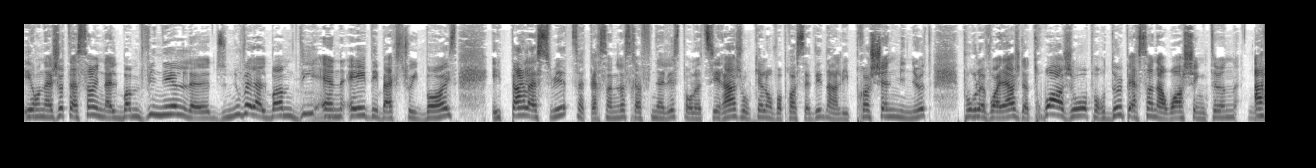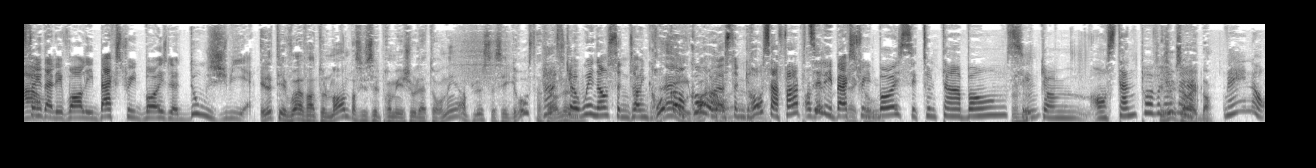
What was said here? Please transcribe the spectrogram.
Et on ajoute à ça un album vinyle euh, du nouvel album DNA des Backstreet Boys. Et par la suite, cette personne-là sera finaliste pour le tirage auquel on va procéder dans les prochaines minutes pour le voyage de trois jours pour deux personnes à Washington afin d'aller voir les Backstreet Boys le 12 juillet. Et là, t'es vois avant tout le monde parce que c'est le premier show de la tournée. En plus, c'est gros, cette Parce affaire-là. que oui, non, c'est un gros Hey, concours, wow. là. c'est une grosse affaire. Puis, tu sais, les Backstreet cool. Boys, c'est tout le temps bon. C'est comme, on se tanne pas sûr vraiment. que ça va être bon. Mais non,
